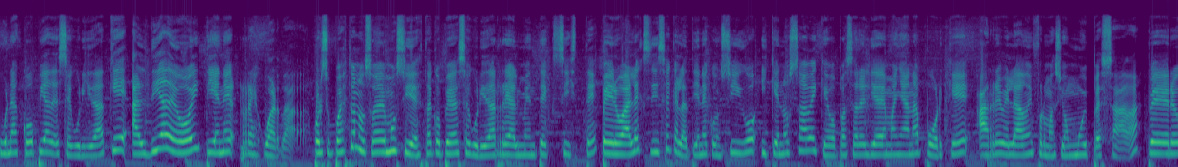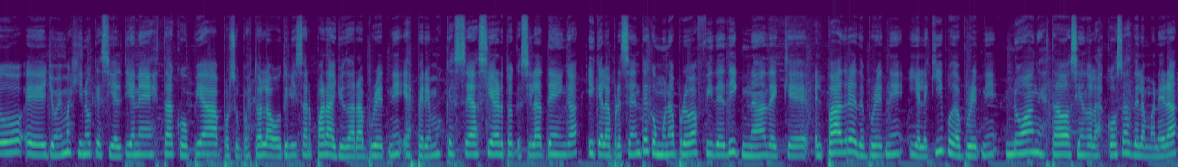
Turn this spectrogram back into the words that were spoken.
una copia de seguridad que al día de hoy tiene resguardada. Por supuesto no sabemos si esta copia de seguridad realmente existe, pero Alex dice que la tiene consigo y que no sabe qué va a pasar el día de mañana porque ha revelado información muy pesada. Pero eh, yo me imagino que si él tiene esta copia, por supuesto la va a utilizar para ayudar a Britney. Esperemos que sea cierto, que sí la tenga y que la presente como una prueba fidedigna de que el padre de Britney y el equipo de Britney no han estado haciendo las cosas de la manera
